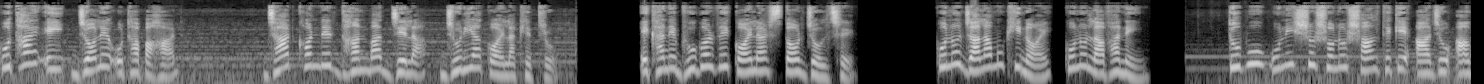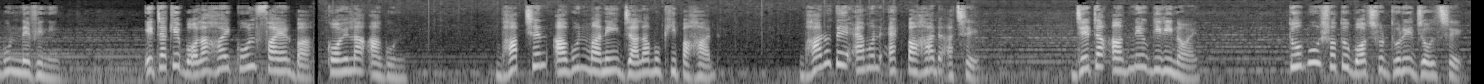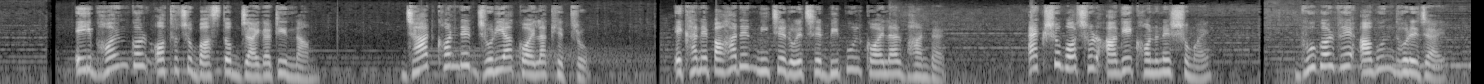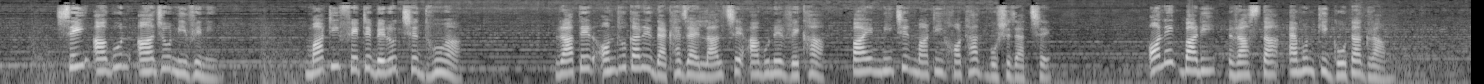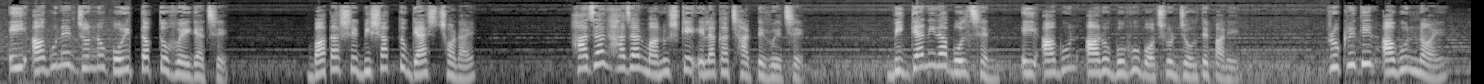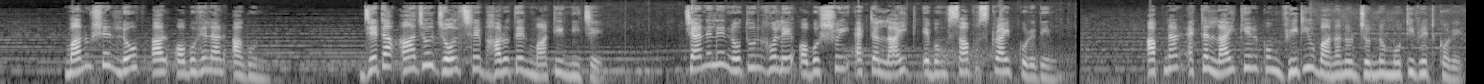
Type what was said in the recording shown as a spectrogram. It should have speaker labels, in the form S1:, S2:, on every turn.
S1: কোথায় এই জলে ওঠা পাহাড়? ঝাড়খণ্ডের ধানবাদ জেলা জুরিয়া কয়লা ক্ষেত্র। এখানে ভূগর্ভে কয়লার স্তর জ্বলছে। কোনো জ্বালামুখী নয়, কোনো লাভা নেই। তবু উনিশশো ষোলো সাল থেকে আজও আগুন নেভেনি। এটাকে বলা হয় কোল ফায়ার বা কয়লা আগুন। ভাবছেন আগুন মানেই জ্বালামুখী পাহাড়। ভারতে এমন এক পাহাড় আছে, যেটা আগ্নেয়গিরি নয়। তবু শত বছর ধরে জ্বলছে। এই ভয়ঙ্কর অথচ বাস্তব জায়গাটির নাম। ঝাড়খণ্ডের ঝরিয়া কয়লা ক্ষেত্র। এখানে পাহাড়ের নিচে রয়েছে বিপুল কয়লার ভাণ্ডার। একশো বছর আগে খননের সময় ভূগর্ভে আগুন ধরে যায়। সেই আগুন আজও নিভেনি। মাটি ফেটে বেরোচ্ছে ধোঁয়া। রাতের অন্ধকারে দেখা যায় লালচে আগুনের রেখা পায়ের নিচের মাটি হঠাৎ বসে যাচ্ছে। অনেক বাড়ি, রাস্তা, এমনকি গোটা গ্রাম। এই আগুনের জন্য পরিত্যক্ত হয়ে গেছে। বাতাসে বিষাক্ত গ্যাস ছড়ায়। হাজার হাজার মানুষকে এলাকা ছাড়তে হয়েছে। বিজ্ঞানীরা বলছেন, এই আগুন আরও বহু বছর জ্বলতে পারে। প্রকৃতির আগুন নয়, মানুষের লোভ আর অবহেলার আগুন, যেটা আজও জ্বলছে ভারতের মাটির নিচে। চ্যানেলে নতুন হলে অবশ্যই একটা লাইক এবং সাবস্ক্রাইব করে দিন। আপনার একটা লাইক এরকম ভিডিও বানানোর জন্য মোটিভেট করে।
